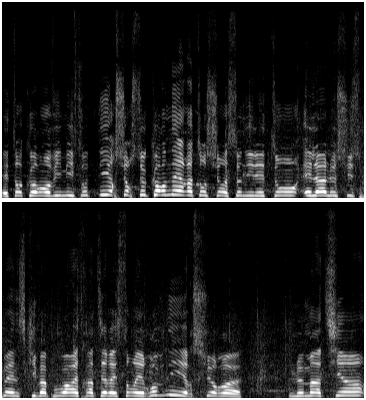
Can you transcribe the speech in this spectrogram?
est encore en vie mais il faut tenir sur ce corner. Attention à Sonny Letton et là le suspense qui va pouvoir être intéressant et revenir sur euh, le maintien.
